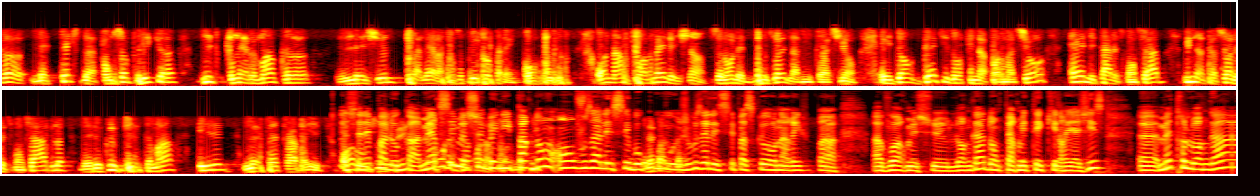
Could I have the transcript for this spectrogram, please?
que les textes de la fonction publique disent clairement que les jeunes pour aller à la il faut faire un concours. On a formé les gens selon les besoins de l'administration. Et donc, dès qu'ils ont fini la formation, un État responsable, une administration responsable les recrute directement et les fait travailler. Ce n'est pas le cas. Merci, Monsieur Béni. Pardon, on vous a laissé beaucoup. Je vous ai laissé parce qu'on n'arrive pas à voir Monsieur Luanga, donc permettez qu'il réagisse. Euh, Maître Luanga,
